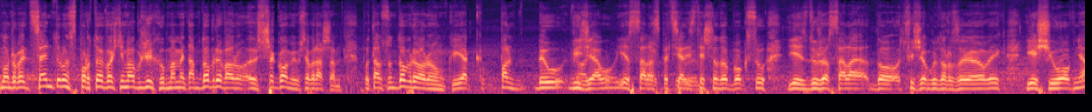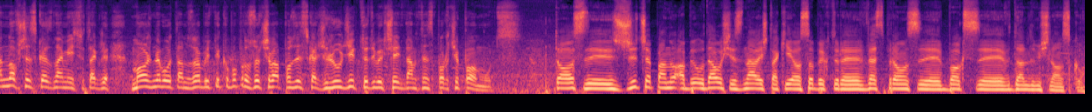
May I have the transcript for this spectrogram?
można powiedzieć, centrum sportowe właśnie w Wałbrzychu. Mamy tam dobre warunki, w Szczegomiu, przepraszam, bo tam są dobre warunki. Jak pan był, widział, jest sala specjalistyczna do boksu, jest duża sala do ćwiczeń ogólnorozwojowych, jest siłownia, no wszystko jest na miejscu, także można było tam zrobić, tylko po prostu trzeba pozyskać ludzi, którzy by chcieli nam w tym sporcie pomóc. To z, życzę panu, aby udało się znaleźć takie osoby, które wesprą z boks y, w Dolnym Śląsku.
